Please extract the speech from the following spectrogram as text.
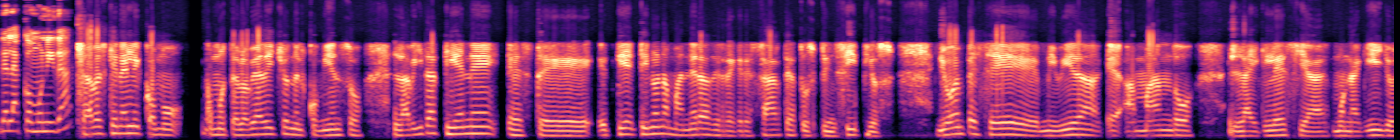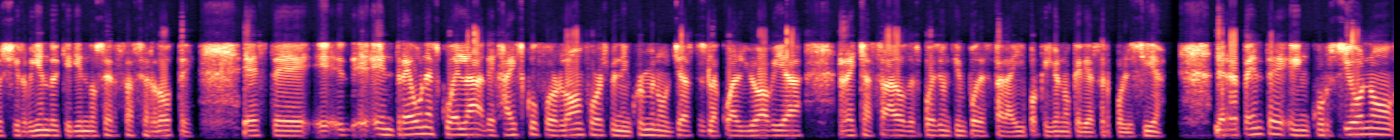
De la comunidad. Sabes que Nelly, como como te lo había dicho en el comienzo, la vida tiene este eh, tiene una manera de regresarte a tus principios. Yo empecé mi vida eh, amando la iglesia, monaguillo, sirviendo y queriendo ser sacerdote. Este eh, entré a una escuela de High School for Law Enforcement and Criminal Justice, la cual yo había rechazado después de un tiempo de estar ahí porque yo no quería ser policía. De repente incursiono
